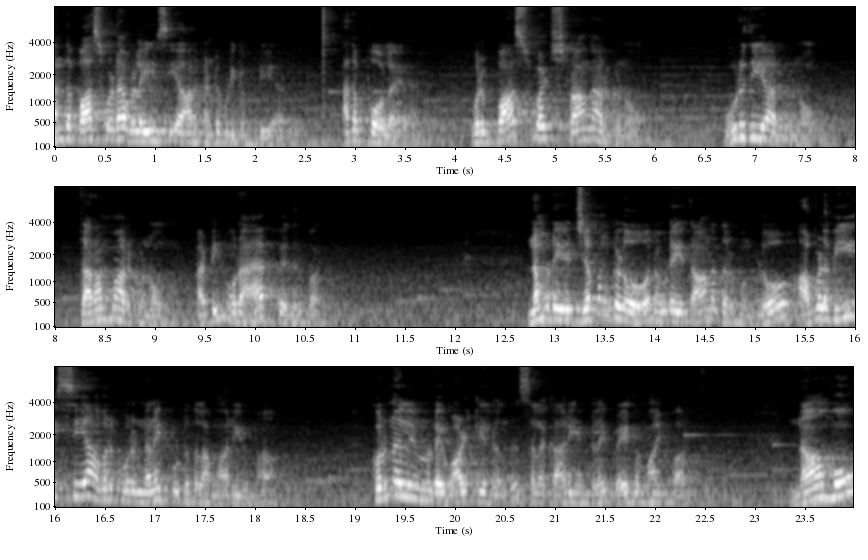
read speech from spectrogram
அந்த பாஸ்வேர்டை அவ்வளோ ஈஸியாக யாரும் கண்டுபிடிக்க முடியாது. அதை போல் ஒரு பாஸ்வேர்ட் ஸ்ட்ராங்காக இருக்கணும் உறுதியாக இருக்கணும் தரமாக இருக்கணும் அப்படின்னு ஒரு ஆப் எதிர்பார்க்குது. நம்முடைய ஜபங்களோ நம்முடைய தான தர்மங்களோ அவ்வளவு ஈஸியாக அவருக்கு ஒரு நினைப்பூட்டுதலாக மாறிடுமா? கொர்னலியனுடைய வாழ்க்கையிலிருந்து சில காரியங்களை வேகமாய் பார்த்து நாமும்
